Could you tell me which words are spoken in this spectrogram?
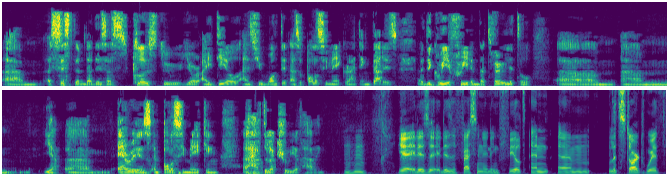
um, a system that is as close to your ideal as you want it as a policymaker. And I think that is a degree of freedom that very little um, um, yeah, um, areas in policymaking uh, have the luxury of having. Mm-hmm. Yeah, it is a it is a fascinating field, and um, let's start with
